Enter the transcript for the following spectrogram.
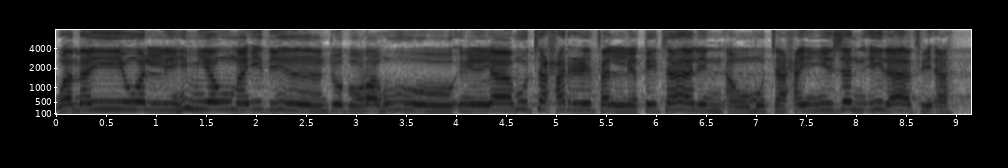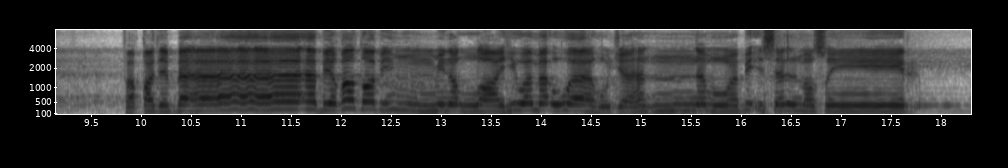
ومن يولهم يومئذ دبره إلا متحرفا لقتال أو متحيزا إلى فئة فقد باء بغضب من الله ومأواه جهنم وبئس المصير.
